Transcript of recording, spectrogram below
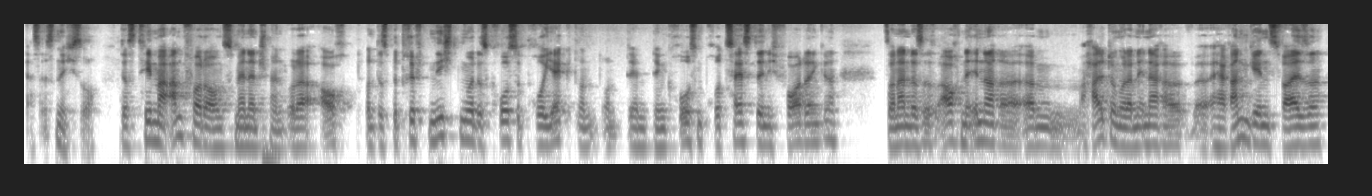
Das ist nicht so. Das Thema Anforderungsmanagement oder auch, und das betrifft nicht nur das große Projekt und, und den, den großen Prozess, den ich vordenke, sondern das ist auch eine innere ähm, Haltung oder eine innere äh, Herangehensweise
